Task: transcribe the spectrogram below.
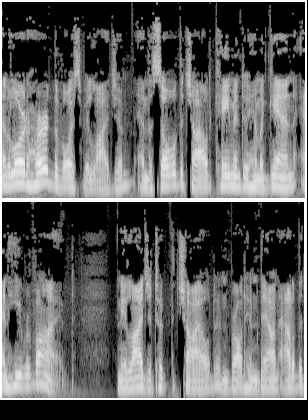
And the Lord heard the voice of Elijah, and the soul of the child came into him again, and he revived. And Elijah took the child, and brought him down out of the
